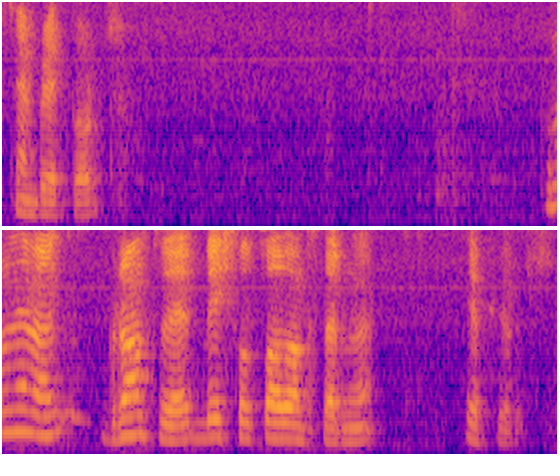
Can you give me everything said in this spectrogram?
Bir tane breadboard. Bunun hemen ground ve 5 volt bağlantılarını yapıyoruz.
